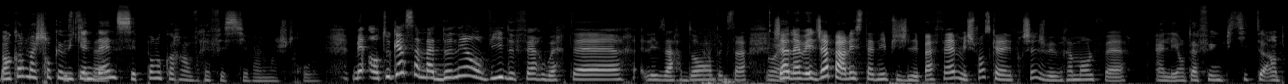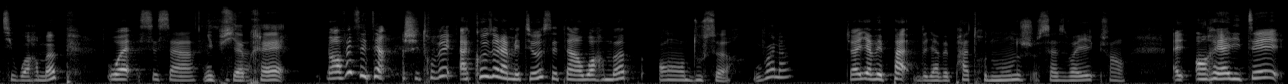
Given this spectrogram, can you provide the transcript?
mais encore moi je trouve que Weekend Dance c'est pas encore un vrai festival moi je trouve. Mais en tout cas ça m'a donné envie de faire Werther les Ardentes etc j'en avais déjà parlé cette année puis je l'ai pas fait mais je pense que l'année prochaine je vais vraiment le faire. Allez, on t'a fait une petite, un petit warm-up. Ouais, c'est ça. Et puis après. Mais en fait, c'était. J'ai trouvé, à cause de la météo, c'était un warm-up en douceur. Voilà. Tu vois, il n'y avait, pas... y avait pas trop de monde, ça se voyait. Enfin, en réalité,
